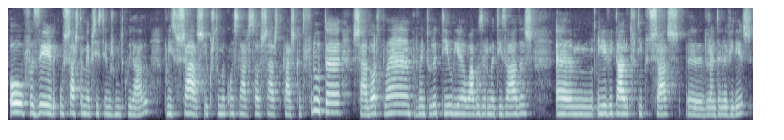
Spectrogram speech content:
Ou fazer os chás também é preciso termos muito cuidado, por isso chás, eu costumo aconselhar só chás de casca de fruta, chá de hortelã, porventura tília ou águas aromatizadas, um, e evitar outro tipo de chás uh, durante a gravidez.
